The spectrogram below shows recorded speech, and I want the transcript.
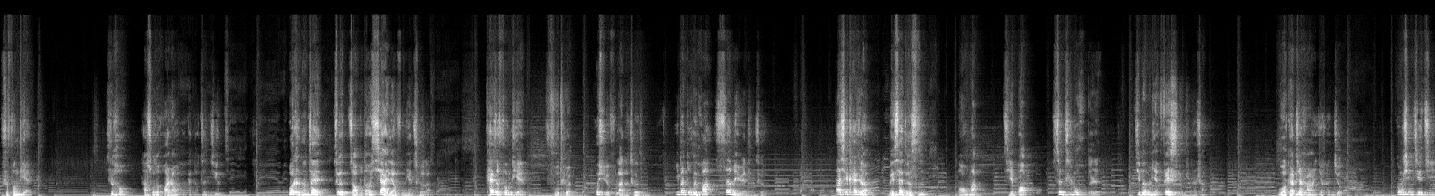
是丰田。”之后他说的话让我们感到震惊。我可能在这找不到下一辆丰田车了。开着丰田、福特或雪佛兰的车主，一般都会花三美元停车。那些开着梅赛德斯、宝马。捷豹甚至路虎的人，基本免费使用停车场。我干这行已经很久了，工薪阶级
